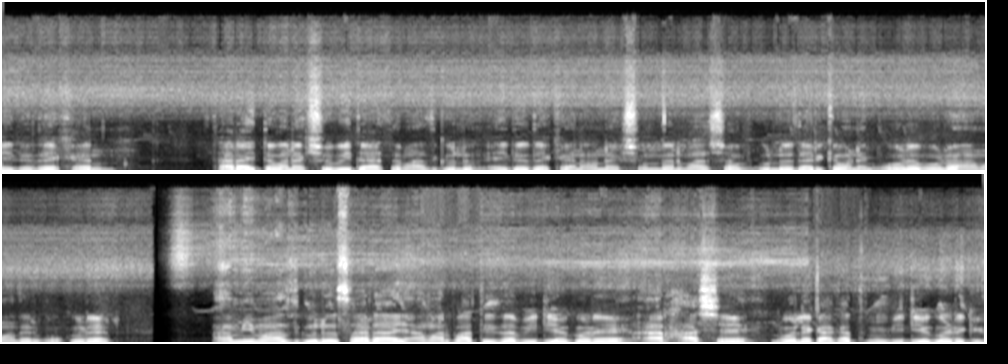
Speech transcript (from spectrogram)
এই যে দেখেন তারাই তো অনেক সুবিধা আছে মাছগুলো। এই তো দেখেন, অনেক সুন্দর মাছ। সবগুলো দাঁড়িয়ে অনেক বড় বড়, আমাদের পুকুরের। আমি মাছগুলো ছাড়াই আমার বাতিজা ভিডিও করে আর হাসে। বলে, কাকা, তুমি ভিডিও করে কি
